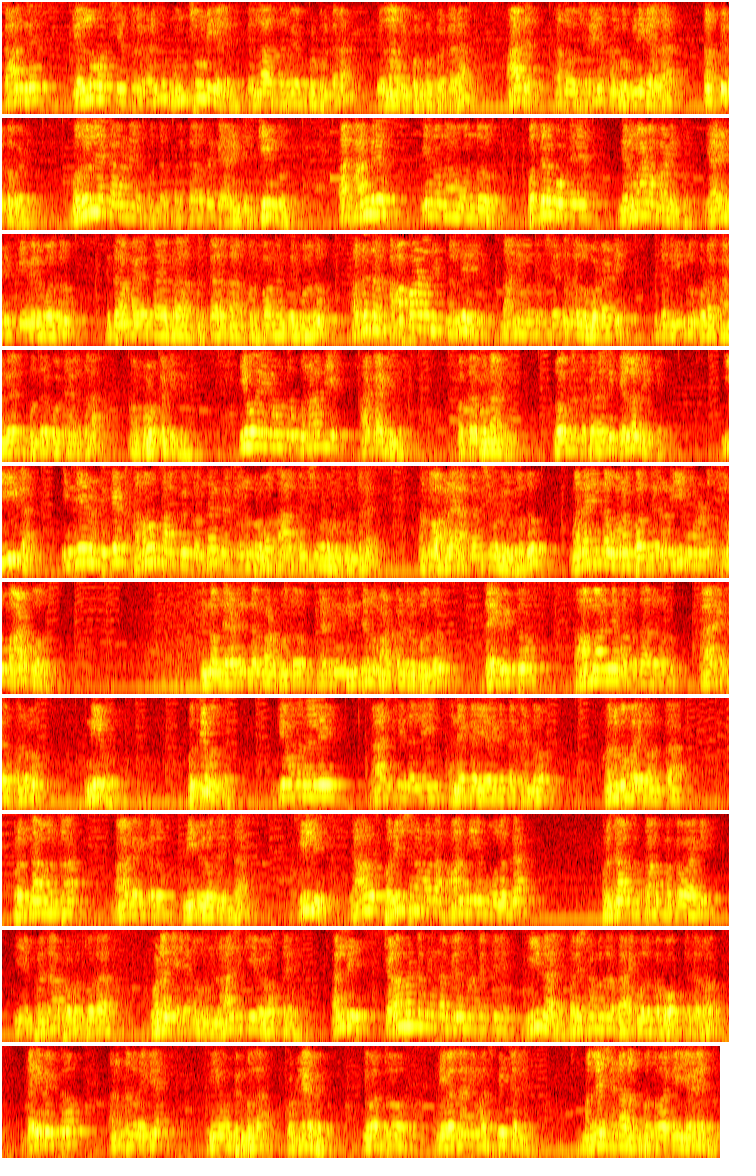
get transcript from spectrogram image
ಕಾಂಗ್ರೆಸ್ ಗೆಲ್ಲುವ ಕ್ಷೇತ್ರಗಳಲ್ಲಿ ಮುಂಚೂಣಿಯಲ್ಲಿದೆ. ಎಲ್ಲಾ ಸರ್ವೆಗಳ ಪ್ರಕಾರ, ಎಲ್ಲಾ ರಿಪೋರ್ಟ್ಗಳ ಪ್ರಕಾರ. ಆದ್ರೆ, ಅದು ಶ್ರೇಯಸ್ ನಂಗೆ ಒಬ್ಬನಿಗೆ ಅಲ್ಲ, ತಪ್ಪು ತಿಳ್ಕೋಬೇಡಿ. ಮೊದಲನೇ ಕಾರಣ ಏನಪ್ಪ ಅಂದ್ರೆ ಸರ್ಕಾರದ ಗ್ಯಾರಂಟಿ ಸ್ಕೀಮ್ಗಳು ಆ ಕಾಂಗ್ರೆಸ್ ಏನು ನಾವು ಒಂದು ಭದ್ರಕೋಟೆ ನಿರ್ಮಾಣ ಮಾಡಿತ್ತು ಗ್ಯಾರಂಟಿ ಸ್ಕೀಮ್ ಇರ್ಬೋದು, ಸಿದ್ದರಾಮಯ್ಯ ಸಾಹೇಬ್ರ ಸರ್ಕಾರದ ಪರ್ಫಾರ್ಮೆನ್ಸ್ ಇರ್ಬೋದು. ಅದನ್ನ ಕಾಪಾಡೋ ನಿಟ್ಟಿನಲ್ಲಿ ನಾನಿವತ್ತು ಕ್ಷೇತ್ರದಲ್ಲಿ ಓಡಾಡಿ, ಇದನ್ನು ಈಗಲೂ ಕೂಡ ಕಾಂಗ್ರೆಸ್ ಭದ್ರಕೋಟೆ ಕೋಟೆ ತರ ನಾವು ನೋಡ್ಕೊಂಡಿದ್ದೀವಿ. ಇವಾಗ ಒಂದು ಬುನಾದಿ ಹಾಕಾಗಿದೆ. ಭದ್ರ ಬುನಾದಿ. ಲೋಕಸಭೆಯಲ್ಲಿ ಗೆಲ್ಲೋದಿಕ್ಕೆ. ಈಗ ಇನ್ನೇನು ಟಿಕೆಟ್ ಅನೌನ್ಸ್ ಆಗ್ಬೇಕು ಅಂದಾಗ ಕೆಲವೊಬ್ರು ಹೊಸ ಆಕಾಂಕ್ಷಿಗಳು ಹುಡ್ಕೊಂತಾರೆ ಅಥವಾ ಹಳೆ ಆಕಾಂಕ್ಷಿಗಳು ಇರ್ಬೋದು. ಮನೆಯಿಂದ ಹೊರಗೆ ಬರ್ದಿರೋ ಈಗ ಓಡಾಡೋದು ಶುರು ಮಾಡ್ಬೋದು. ಇನ್ನೊಂದೆರಡು ದಿನದಲ್ಲಿ ಮಾಡ್ಬೋದು ಎರಡು ದಿನ ಹಿಂದೆನೂ ಮಾಡ್ಕೊಂಡಿರ್ಬೋದು. ದಯವಿಟ್ಟು ಸಾಮಾನ್ಯ ಮತದಾರರು, ಕಾರ್ಯಕರ್ತರು, ನೀವು ಬುದ್ಧಿವಂತರು. ಜೀವನದಲ್ಲಿ ರಾಜಕೀಯದಲ್ಲಿ ಅನೇಕ ಏರಿಳಿತ ಕಂಡು ಅನುಭವ ಇರುವಂತ ಪ್ರಜ್ಞಾವಂತ ನಾಗರಿಕರು ನೀವಿರೋದ್ರಿಂದ ಇಲ್ಲಿ ಯಾರು ಪರಿಶ್ರಮದ ಹಾದಿಯ ಮೂಲಕ ಪ್ರಜಾಸತ್ತಾತ್ಮಕವಾಗಿ ಈ ಪ್ರಜಾಪ್ರಭುತ್ವದ ಒಳಗೆ ಏನು ಒಂದು ರಾಜಕೀಯ ವ್ಯವಸ್ಥೆ ಇದೆ. ಅಲ್ಲಿ ಕೆಳಮಟ್ಟದಿಂದ ಮೇಲ್ಮಟ್ಟಕ್ಕೆ ಈ ದಾರಿ, ಪರಿಶ್ರಮದ ದಾರಿ ಮೂಲಕ ಹೋಗ್ತಿದ್ದಾರೋ ದಯವಿಟ್ಟು ಅಂಥವರಿಗೆ ನೀವು ಬೆಂಬಲ ಕೊಡಲೇಬೇಕು. ಇವತ್ತು ನೀವೆಲ್ಲ ನಿಮ್ಮ ಸ್ಪೀಚ್ ಅಲ್ಲಿ ಮಲ್ಲೇಶಣ್ಣವ್ರು ಅದ್ಭುತವಾಗಿ ಹೇಳಿದರು.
